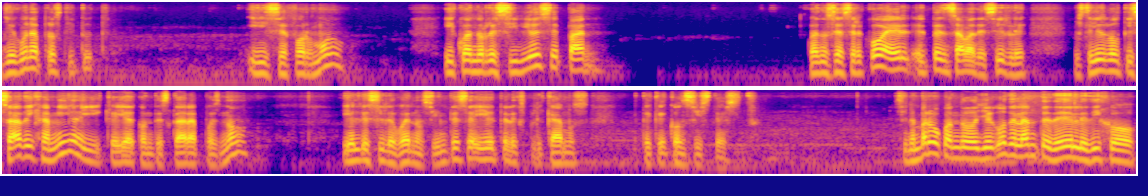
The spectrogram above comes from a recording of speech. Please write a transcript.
llegó una prostituta y se formó. Y cuando recibió ese pan, cuando se acercó a él, él pensaba decirle, usted es bautizada, hija mía, y que ella contestara, pues no. Y él decirle, bueno, siéntese ahí y te le explicamos de qué consiste esto. Sin embargo, cuando llegó delante de él, le dijo,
